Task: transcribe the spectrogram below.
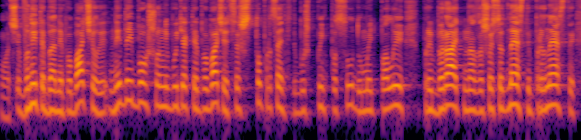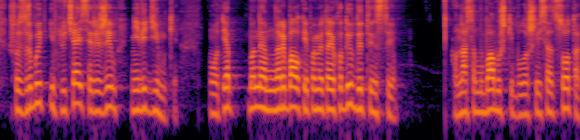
От, щоб вони тебе не побачили, не дай Бог, що небудь як тебе побачать, це ж 100%. Ти будеш пити посуду, мить поли, прибирати, треба щось однести, принести, щось зробити, і включається режим невідімки. От, я мене на рибалку, я пам'ятаю, ходив в дитинстві, а в нас там у бабушки було 60 соток.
